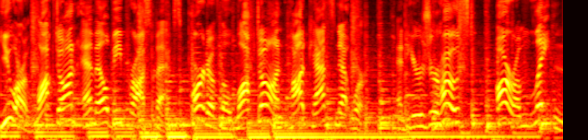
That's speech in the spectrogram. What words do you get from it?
You are Locked On MLB Prospects, part of the Locked On Podcast Network. And here's your host, Aram Leighton.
